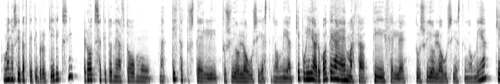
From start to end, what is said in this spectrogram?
Επομένως, είδα αυτή την προκήρυξη, ρώτησα και τον εαυτό μου, μα τι θα τους στέλνει τους βιολόγους η αστυνομία. Και πολύ αργότερα έμαθα τι ήθελε τους βιολόγους η αστυνομία και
